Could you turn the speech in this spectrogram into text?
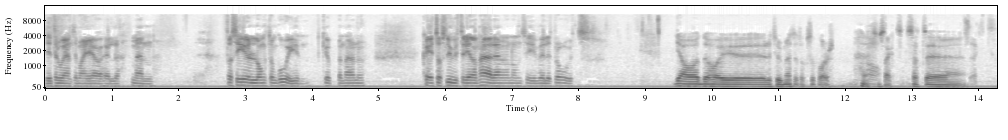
Det tror jag inte man gör heller. Men eh, får se hur långt de går i kuppen här nu. Kan ju ta slut redan här även om det ser väldigt bra ut. Ja, du har ju returmötet också kvar. Ja. som sagt. Så att, eh, Exakt.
